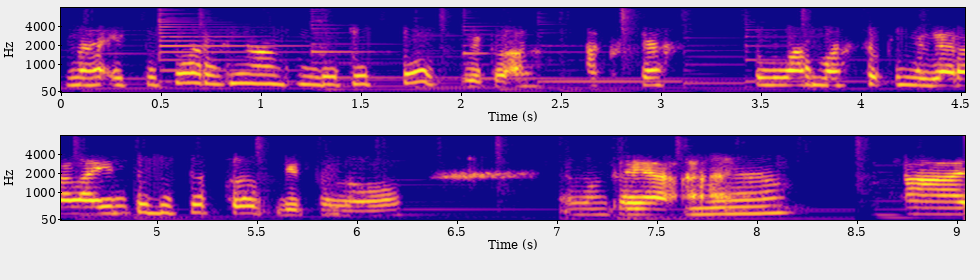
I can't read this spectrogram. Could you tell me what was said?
Nah itu tuh harusnya langsung ditutup gitu akses keluar masuk negara lain tuh ditutup gitu loh. Emang kayak hmm. Uh,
